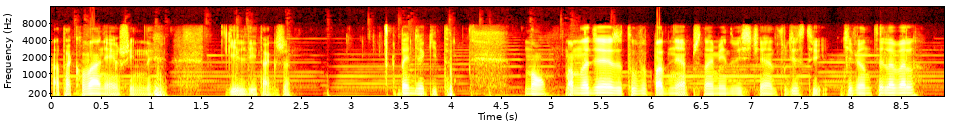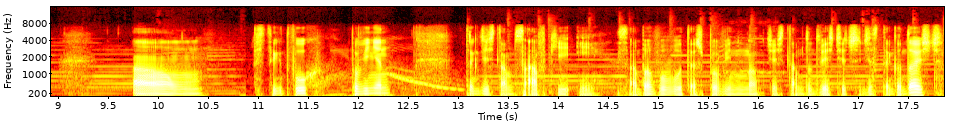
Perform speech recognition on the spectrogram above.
atakowanie już innych gildii, także będzie git. No, mam nadzieję, że tu wypadnie przynajmniej 229 level. Um, z tych dwóch powinien. To gdzieś tam z Awki i z ABWW też powinno gdzieś tam do 230 dojść.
